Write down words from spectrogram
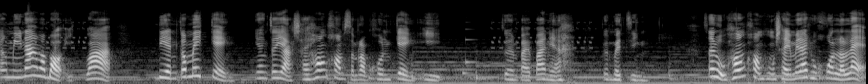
ยังมีหน้ามาบอกอีกว่า เรียนก็ไม่เก่ง ยังจะอยากใช้ห้องคอมสำหรับคนเก่งอีก เกินไปป้าเนี่ยเกินไปจริง สรุปห้องคอมคงใช้ไม่ได้ทุกคนแล้วแหละ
